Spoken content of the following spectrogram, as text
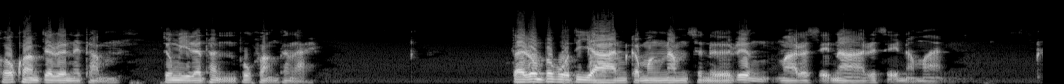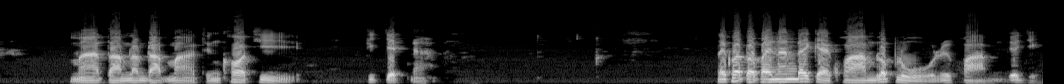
ขอความเจริญในธรรม จงมีแด่ท่านผู้ฟังทั้งหลายแต่ร่มพระโพธิญาณกำลังนำเสนอเรื่องมารเสนาหรือเสนามาน มาตามลำดับมาถึงข้อที่ที่เจ็ดนะ ในข้อต่อไปนั้นได้แก่ความลบหลู่หรือความเย่อหยิ่ง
